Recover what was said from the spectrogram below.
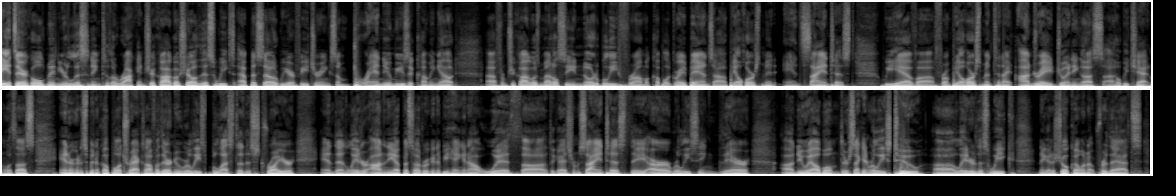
Hey, it's Erik Oldman. You're listening to the Rockin' Chicago Show. This week's episode, we are featuring some brand new music coming out uh, from Chicago's metal scene, notably from a couple of great bands, uh, Pale Horseman and Scientist. We have uh, from Pale Horseman tonight, Andre joining us. Uh, he'll be chatting with us, and we're going to spin a couple of tracks off of their new release, Blessed the Destroyer. And then later on in the episode, we're going to be hanging out with uh, the guys from Scientist. They are releasing their uh, new album, their second release too, uh, later this week. And they got a show coming up for that.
